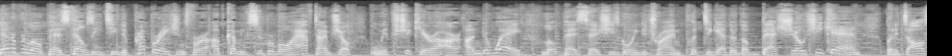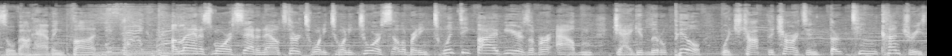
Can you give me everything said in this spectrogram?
Jennifer Lopez tells ET the preparations for her upcoming Super Bowl halftime show with Shakira are underway. Lopez says she's going to try and put together the best show she can, but it's also about having fun. Like Alanis Morissette announced her 2020 tour celebrating 25 years of her album Jagged Little Pill, which topped the charts in 13 countries.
